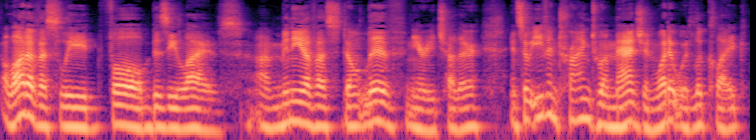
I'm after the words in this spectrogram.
A lot of us lead full, busy lives. Uh, many of us don't live near each other. And so, even trying to imagine what it would look like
